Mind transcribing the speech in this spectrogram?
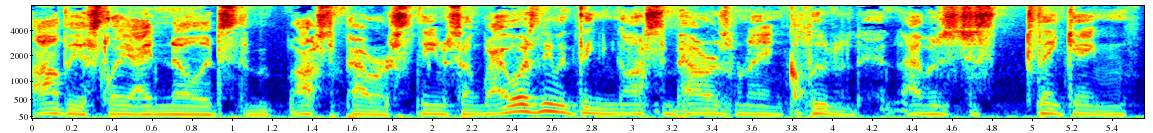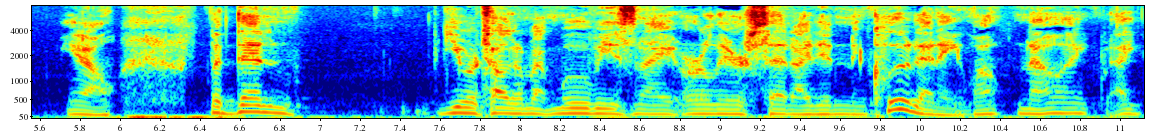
obviously I know it's the Austin Powers theme song, but I wasn't even thinking Austin Powers when I included it. I was just thinking, you know, but then you were talking about movies, and I earlier said I didn't include any. Well, no, I, I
